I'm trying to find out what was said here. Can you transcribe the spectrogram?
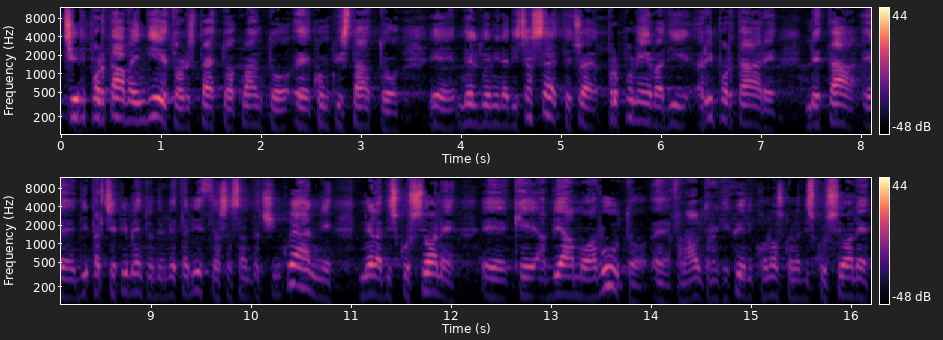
ci riportava indietro rispetto a quanto eh, conquistato eh, nel 2017, cioè proponeva di riportare l'età eh, di percepimento del vitalizio a 65 anni, nella discussione eh, che abbiamo avuto, eh, fra l'altro anche qui riconosco una discussione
